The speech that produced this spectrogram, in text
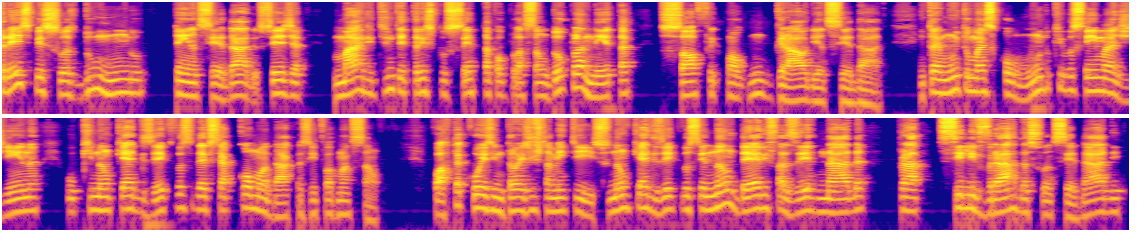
três pessoas do mundo tem ansiedade, ou seja, mais de 33% da população do planeta sofre com algum grau de ansiedade. Então é muito mais comum do que você imagina, o que não quer dizer que você deve se acomodar com essa informação. Quarta coisa, então, é justamente isso. Não quer dizer que você não deve fazer nada para se livrar da sua ansiedade,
